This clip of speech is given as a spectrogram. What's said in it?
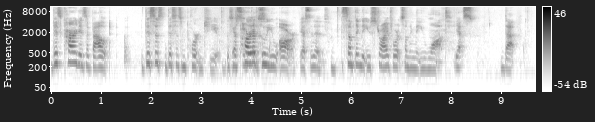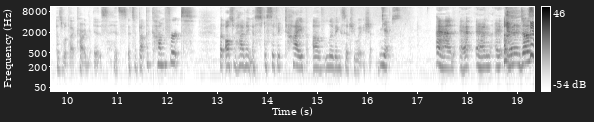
This card is about this is this is important to you. This Yes, is it part of who you are. Yes, it is. Something that you strive for, it's something that you want. Yes. That is what that card is. It's it's about the comforts, but also having a specific type of living situation. Yes. And and and it, and it does go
